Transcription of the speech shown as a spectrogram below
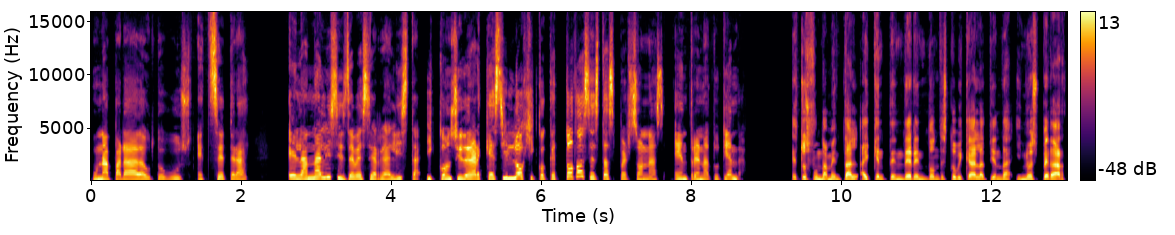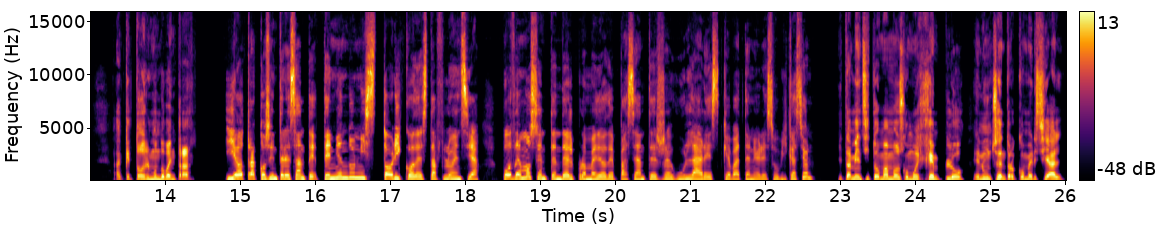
una parada de autobús, etc., el análisis debe ser realista y considerar que es ilógico que todas estas personas entren a tu tienda. Esto es fundamental. Hay que entender en dónde está ubicada la tienda y no esperar a que todo el mundo va a entrar. Y otra cosa interesante, teniendo un histórico de esta afluencia, podemos entender el promedio de paseantes regulares que va a tener esa ubicación. Y también si tomamos como ejemplo en un centro comercial,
